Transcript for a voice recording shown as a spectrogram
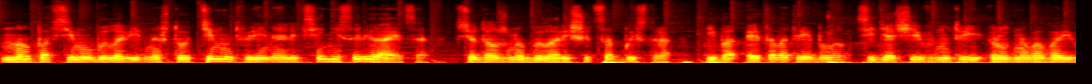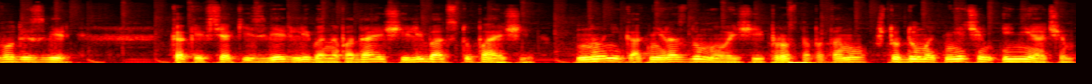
Но по всему было видно, что тянуть время Алексей не собирается. Все должно было решиться быстро, ибо этого требовал сидящий внутри рудного воеводы зверь. Как и всякий зверь, либо нападающий, либо отступающий, но никак не раздумывающий, просто потому, что думать нечем и не о чем.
